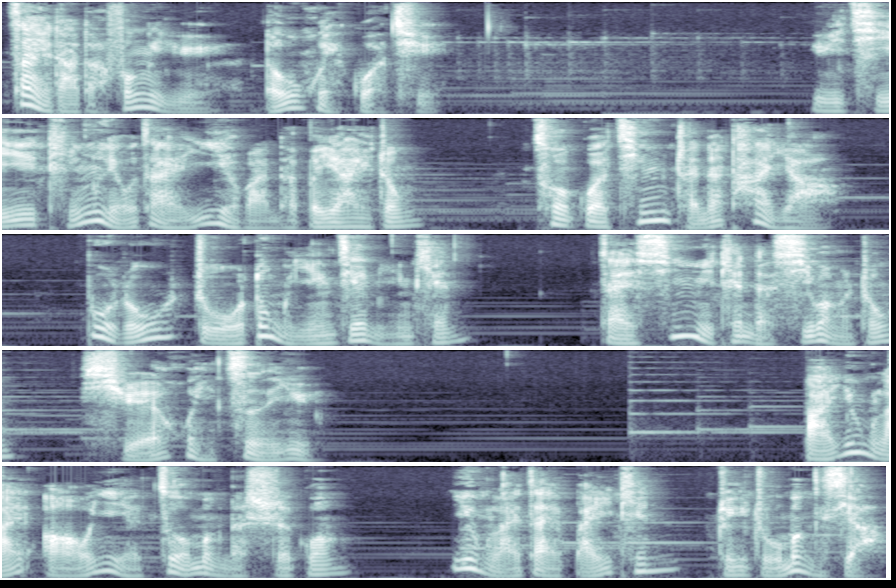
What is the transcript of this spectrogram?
再大的风雨都会过去。与其停留在夜晚的悲哀中。错过清晨的太阳，不如主动迎接明天，在新一天的希望中学会自愈。把用来熬夜做梦的时光，用来在白天追逐梦想。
